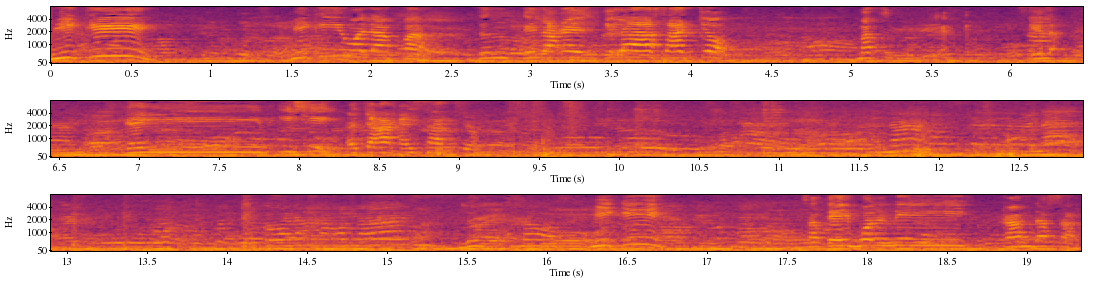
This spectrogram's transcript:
Miki! Miki, wala pa. Dun, kila, kila, Sacho. Mats, kila, kay Ishi, at saka kay. Dun, Miki! Sa table ni Kandasan.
